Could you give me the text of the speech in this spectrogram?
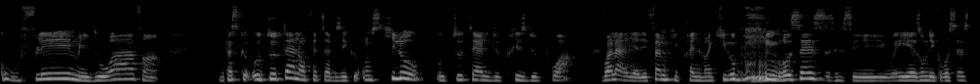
gonflé, mes doigts, enfin, parce qu'au total, en fait, ça faisait que 11 kilos au total de prise de poids. Voilà, il y a des femmes qui prennent 20 kilos pendant une grossesse, et elles ont des grossesses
